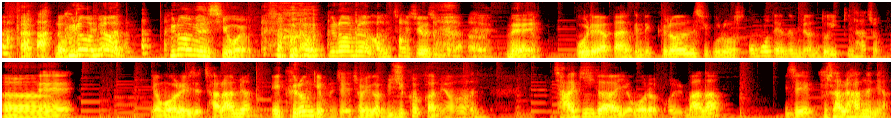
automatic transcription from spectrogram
그러면 그러면 쉬워요. 그러면 엄청 쉬워집니다. 어. 네. 오히려 약간 근데 그런 식으로 소모되는 면도 있긴 하죠. 아, 네. 영어를 이제 잘하면 예, 그런 게 문제예요. 저희가 뮤지컬 가면 자기가 영어를 얼마나 이제 구사를 하느냐,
